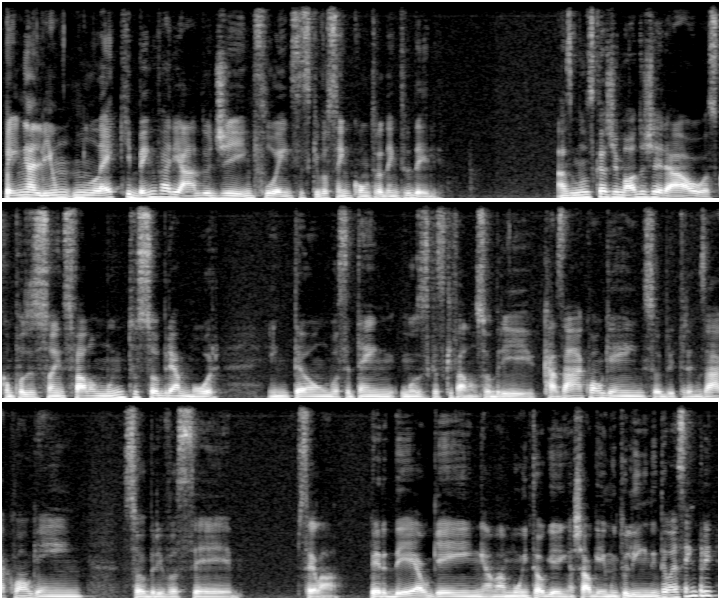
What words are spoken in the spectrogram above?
tem ali um, um, leque bem variado de influências que você encontra dentro dele. As músicas, de modo geral, as composições falam muito sobre amor. Então você tem músicas que falam sobre casar com alguém, sobre transar com alguém, sobre você, sei lá, perder alguém, amar muito alguém, achar alguém muito lindo. Então é sempre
